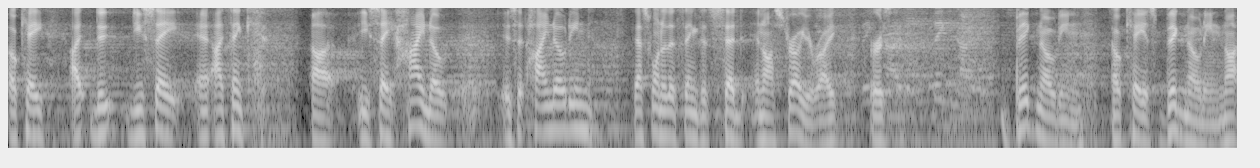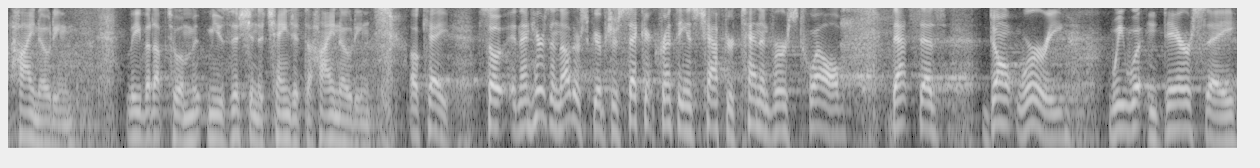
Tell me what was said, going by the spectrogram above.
Okay, I, do, do you say, I think uh, you say high note. Is it high noting? That's one of the things that's said in Australia, right? Big or noting. Big noting. Okay, it's big noting, not high noting. Leave it up to a musician to change it to high noting. Okay, so and then here's another scripture, 2 Corinthians chapter 10 and verse 12. That says, Don't worry, we wouldn't dare say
